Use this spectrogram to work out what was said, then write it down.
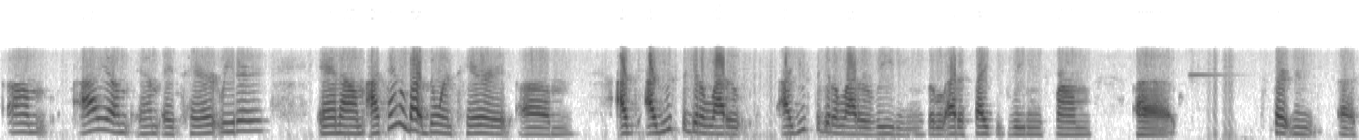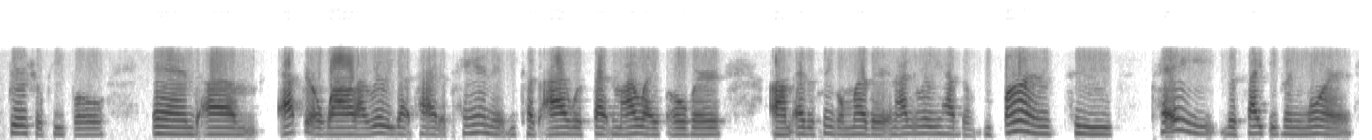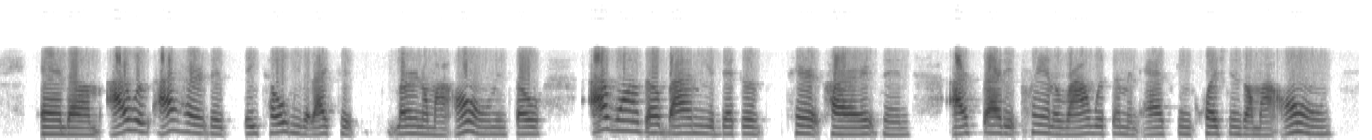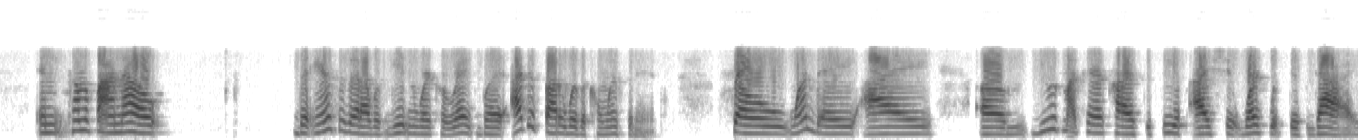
um, I am, am a tarot reader, and um, I came about doing tarot. Um, I I used to get a lot of I used to get a lot of readings, a lot of psychic readings from uh, certain uh, spiritual people and um, after a while, I really got tired of paying it because I was starting my life over um, as a single mother, and I didn't really have the funds to pay the psychics anymore. And um, I was I heard that they told me that I could learn on my own, and so I wound up buying me a deck of tarot cards, and I started playing around with them and asking questions on my own. And come to find out, the answers that I was getting were correct, but I just thought it was a coincidence. So one day I um, used my tarot cards to see if I should work with this guy,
